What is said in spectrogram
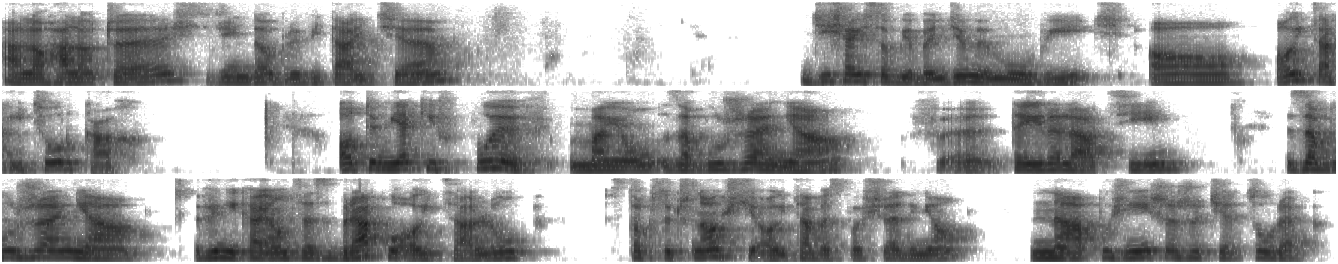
Halo, halo, cześć, dzień dobry, witajcie. Dzisiaj sobie będziemy mówić o ojcach i córkach, o tym, jaki wpływ mają zaburzenia w tej relacji, zaburzenia wynikające z braku ojca lub z toksyczności ojca bezpośrednio na późniejsze życie córek.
